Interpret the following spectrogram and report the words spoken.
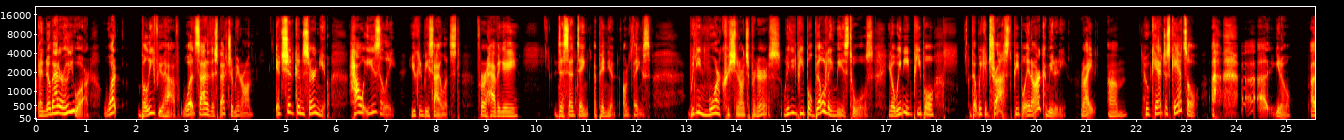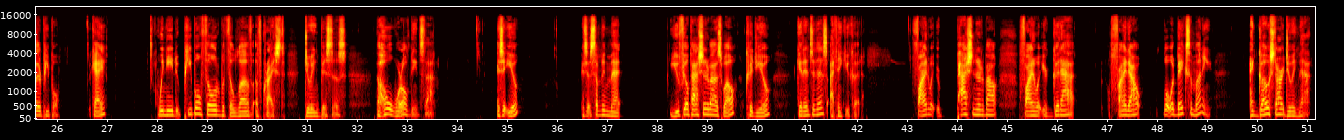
and no matter who you are, what belief you have, what side of the spectrum you're on, it should concern you how easily you can be silenced for having a dissenting opinion on things we need more Christian entrepreneurs. We need people building these tools. You know, we need people that we could trust, people in our community, right? Um, who can't just cancel, uh, you know, other people. Okay. We need people filled with the love of Christ doing business. The whole world needs that. Is it you? Is it something that you feel passionate about as well? Could you get into this? I think you could. Find what you're passionate about, find what you're good at, find out what would make some money, and go start doing that.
